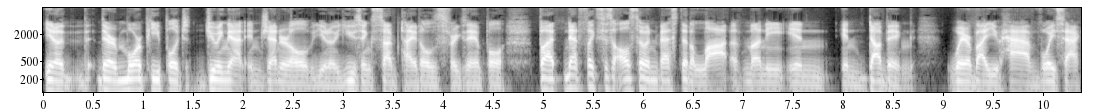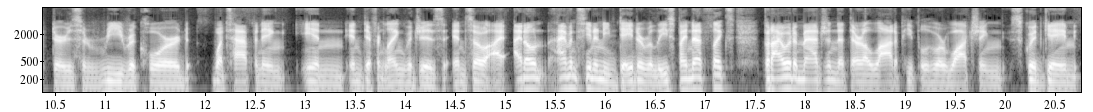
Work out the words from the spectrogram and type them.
you know, th- there are more people just doing that in general, you know, using subtitles, for example. But Netflix has also invested a lot of money in, in dubbing, whereby you have voice actors re-record what's happening in, in different languages. And so I, I don't, I haven't seen any data released by Netflix, but I would imagine that there are a lot of people who are watching Squid Game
